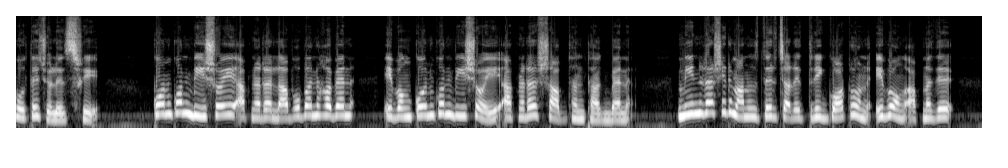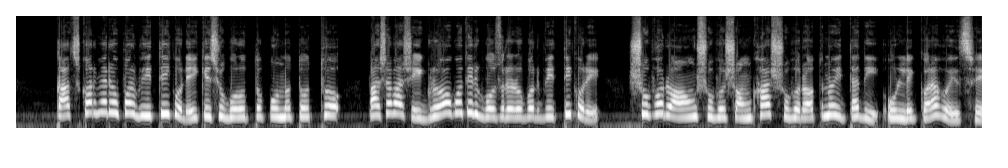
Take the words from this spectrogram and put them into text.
হতে চলেছে। কোন কোন বিষয়ে আপনারা লাভবান হবেন এবং কোন কোন বিষয়ে আপনারা সাবধান থাকবেন। মীন রাশির মানুষদের চারিত্রিক গঠন এবং আপনাদের কাজকর্মের উপর ভিত্তি করে কিছু গুরুত্বপূর্ণ তথ্য, পাশাপাশি গ্রহগতির গোচরের উপর ভিত্তি করে শুভ রং, শুভ সংখ্যা, শুভ রত্ন ইত্যাদি উল্লেখ করা হয়েছে।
